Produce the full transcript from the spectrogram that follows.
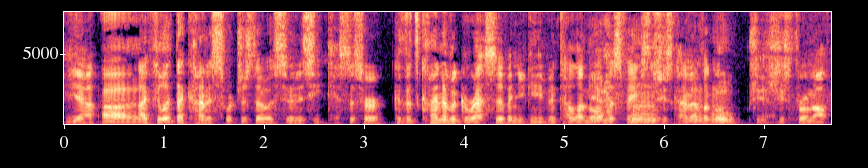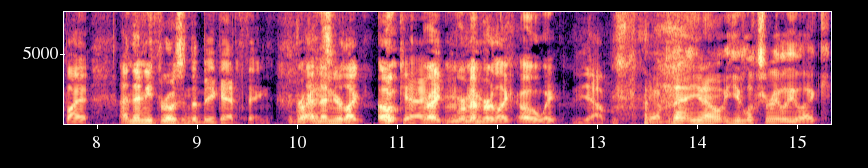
Yeah. uh, I feel like that kind of switches though as soon as he kisses her because it's kind of aggressive and you can even tell on Norma's face that mm-hmm. she's kind of like mm-hmm. oh she's, she's thrown off by it. And then he throws in the big Ed thing. Right. and then you're like Oh, okay. right. You mm-hmm. remember like oh wait. Yeah. Yeah, but then you know he looks really like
